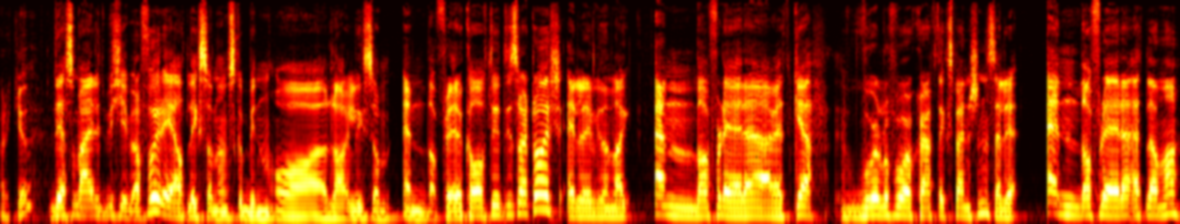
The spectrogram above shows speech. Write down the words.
marked. Det som jeg er litt bekymra for, er at liksom de skal begynne å lage liksom enda flere Call of Duty hvert år. Eller begynne å lage enda flere jeg vet ikke, World of Warcraft expansions, eller enda flere et eller annet.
